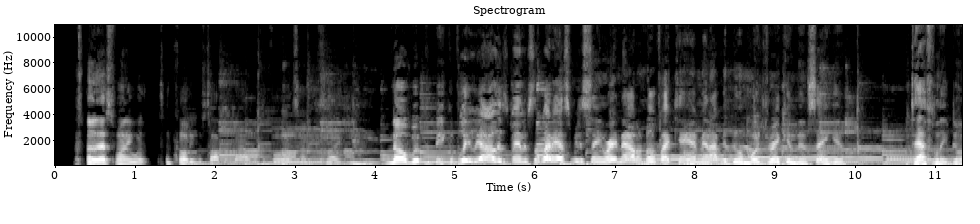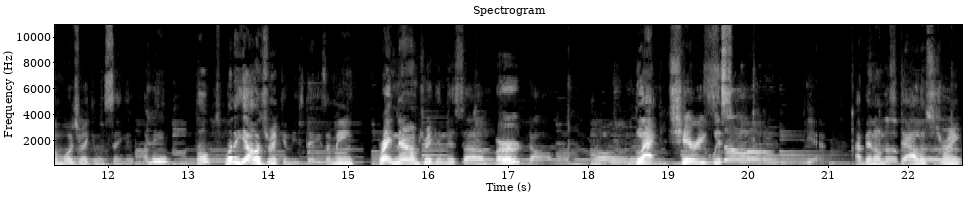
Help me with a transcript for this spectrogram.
That's funny what Cody was talking about with the voice. I'm just like, no, but to be completely honest, man, if somebody asked me to sing right now, I don't know if I can, man. I've been doing more drinking than singing. Definitely doing more drinking than singing. I mean, folks, what are y'all drinking these days? I mean, right now I'm drinking this uh, Bird Dog Black Cherry Whiskey. Yeah, I've been on this Dallas drink.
